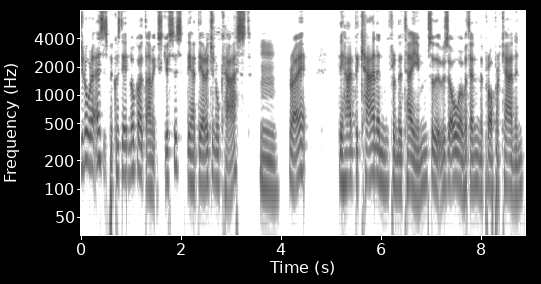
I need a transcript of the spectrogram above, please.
you know what it is? It's because they had no goddamn excuses. They had the original cast, Hmm. right? They had the canon from the time, so that it was all within the proper canon.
